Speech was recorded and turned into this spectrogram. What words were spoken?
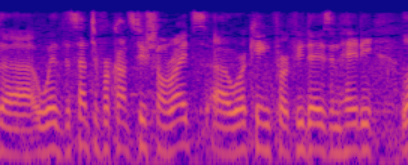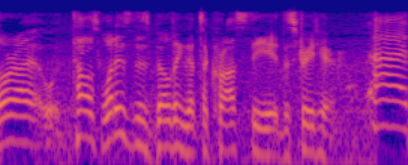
uh, with the Center for Constitutional Rights, uh, working for a few days in Haiti. Laura, tell us, what is this building that's across the, the street here? Uh,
